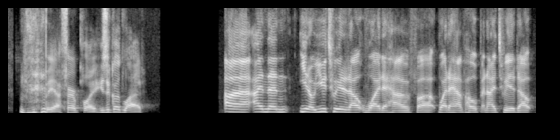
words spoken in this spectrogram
but yeah, fair play. He's a good lad. Uh, and then you know you tweeted out why to have uh, why to have hope, and I tweeted out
